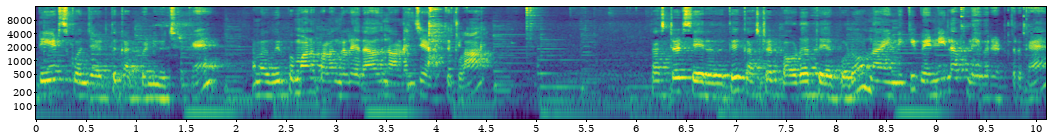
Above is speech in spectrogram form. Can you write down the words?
டேட்ஸ் கொஞ்சம் எடுத்து கட் பண்ணி வச்சுருக்கேன். நமக்கு விருப்பமான பழங்கள் ஏதாவது நாலஞ்சு எடுத்துக்கலாம். கஸ்டர்ட் செய்கிறதுக்கு கஸ்டர்ட் பவுடர் தேவைப்படும். நான் இன்றைக்கி வெண்ணிலா ஃப்ளேவர் எடுத்திருக்கேன்.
